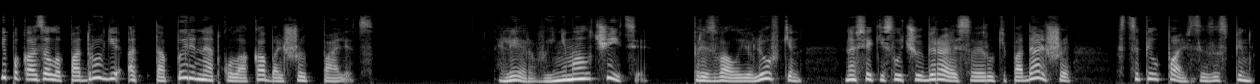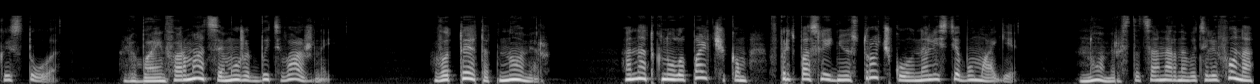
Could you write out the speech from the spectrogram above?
и показала подруге оттопыренный от кулака большой палец. «Лера, вы не молчите», — призвал ее Левкин, на всякий случай убирая свои руки подальше, сцепил пальцы за спинкой стула. «Любая информация может быть важной. Вот этот номер». Она ткнула пальчиком в предпоследнюю строчку на листе бумаги. Номер стационарного телефона,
